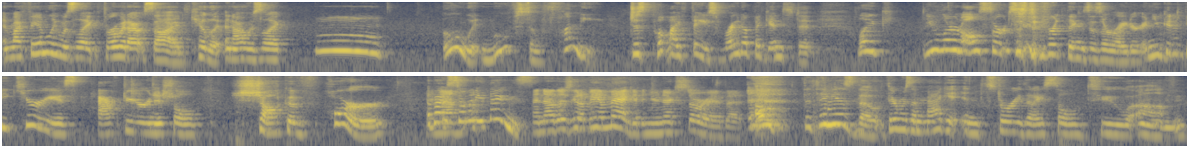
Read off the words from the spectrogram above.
and my family was like, "Throw it outside, kill it," and I was like, "Hmm, ooh, it moves so funny." Just put my face right up against it, like you learn all sorts of different things as a writer, and you get to be curious after your initial shock of horror about now- so many things. And now there's going to be a maggot in your next story, I bet. Oh, the thing is, though, there was a maggot in the story that I sold to um,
